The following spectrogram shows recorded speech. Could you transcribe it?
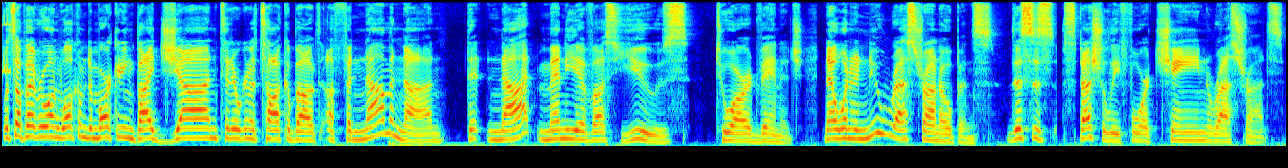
What's up, everyone? Welcome to Marketing by John. Today, we're going to talk about a phenomenon that not many of us use to our advantage. Now, when a new restaurant opens, this is especially for chain restaurants,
